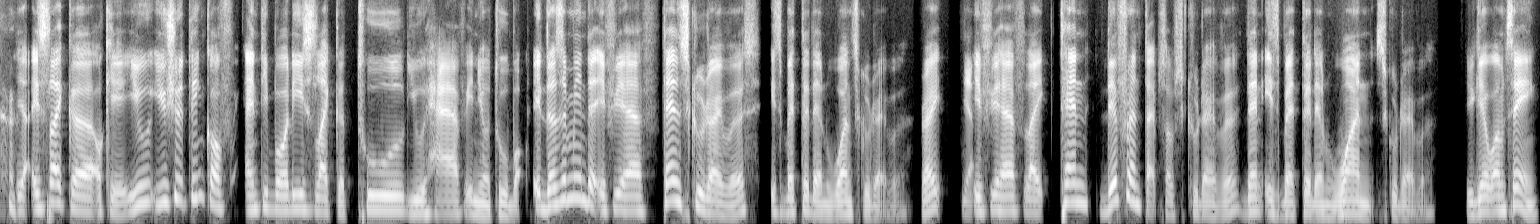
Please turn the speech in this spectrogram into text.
yeah, it's like uh, okay, you you should think of antibodies like a tool you have in your toolbox. It doesn't mean that if you have 10 screwdrivers, it's better than one screwdriver, right? Yeah. If you have like 10 different types of screwdriver, then it's better than one screwdriver. You get what I'm saying?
